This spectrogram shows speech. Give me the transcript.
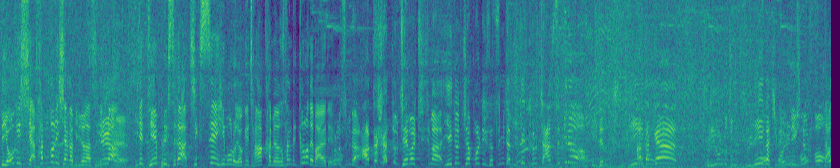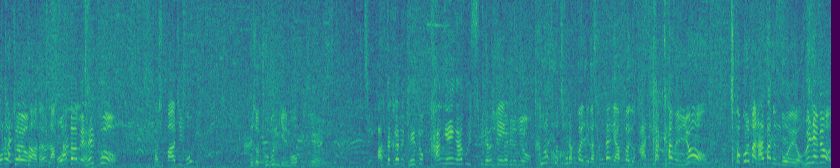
근데 여기 시야 삼거리 시야가 밀려났으니까 예. 이제 디엠프릭스가 직스의 힘으로 여기 장악하면서 상대 끌어내봐야 돼요. 그렇습니다. 아타칸 좀 제발 치지 마. 예전 지하폴도 있었습니다. 이제 그렇지 않습니다. 이제는 불리해가 아타칸 브리온도 좀 불리해가지고 올리고 어, 라칸 얼었어요. 점프 하나요? 라칸? 온 다음에 헬퍼. 다시 빠지고 그래서 좁은 길목 아타칸은 계속 강행하고 있습니다. 이게 현재까지는요. 크로코 체력 관리가 상당히 압박이 아타칸을요 쳐볼만 하다는 거예요 왜냐면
